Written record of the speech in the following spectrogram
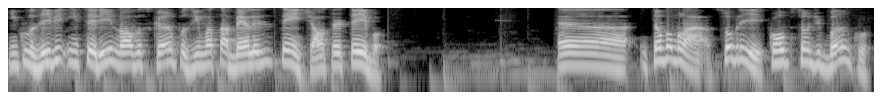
Inclusive inserir novos campos em uma tabela existente, alter table. É, então vamos lá. Sobre corrupção de banco,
